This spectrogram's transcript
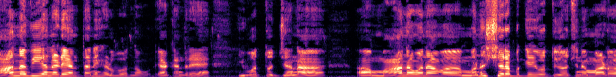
ಮಾನವೀಯ ನಡೆ ಅಂತಲೇ ಹೇಳ್ಬೋದು ನಾವು. ಯಾಕಂದರೆ ಇವತ್ತು ಜನ ಮಾನವನ ಮನುಷ್ಯರ ಬಗ್ಗೆ ಇವತ್ತು ಯೋಚನೆ ಮಾಡುವ,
